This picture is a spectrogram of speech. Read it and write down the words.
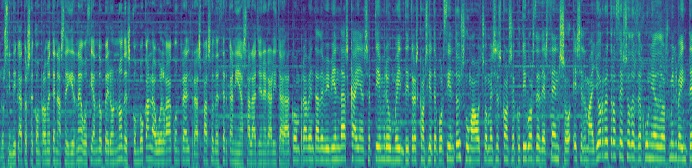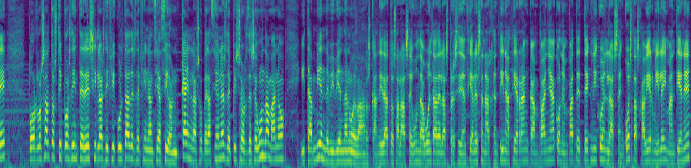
los sindicatos se comprometen a seguir negociando, pero no desconvocan la huelga contra el traspaso de cercanías a la Generalitat. La compra-venta de viviendas cae en septiembre un 23,7% y suma ocho meses consecutivos de descenso. Es el mayor retroceso desde junio de 2020 por los altos tipos de interés y las dificultades de financiación. Caen las operaciones de pisos de segunda mano y también de vivienda nueva. Los candidatos a la segunda vuelta de las presidenciales en Argentina cierran campaña con empate técnico en las encuestas. Javier Milei mantiene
